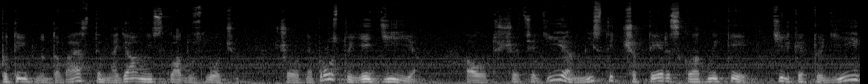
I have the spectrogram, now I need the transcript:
потрібно довести наявність складу злочину. Що от не просто є дія, а от що ця дія містить чотири складники. Тільки тоді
